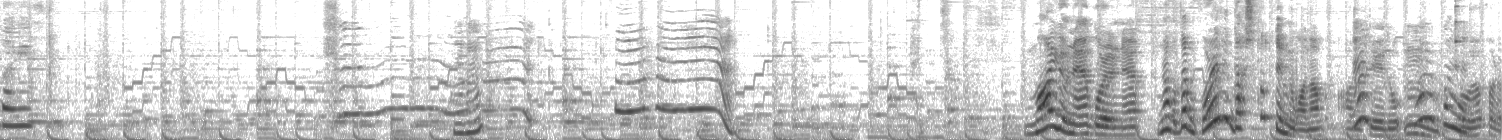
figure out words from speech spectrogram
羽です。うん。うまいよねこれね。なんか多分これで出し取ってんのかなある程度。うん、そうだから。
